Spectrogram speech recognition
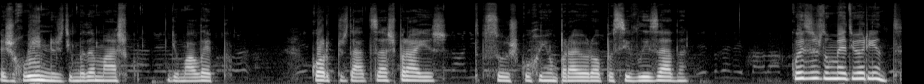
as ruínas de uma Damasco, de uma Alepo, corpos dados às praias, de pessoas que corriam para a Europa civilizada. Coisas do Médio Oriente.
